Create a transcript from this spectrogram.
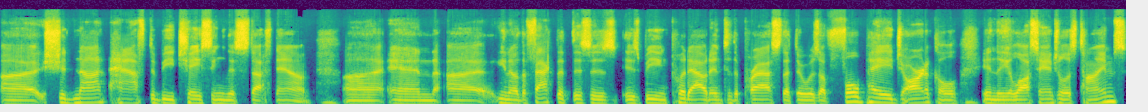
uh, should not have to be chasing this stuff down. Uh, and uh, you know, the fact that this is is being put out into the press, that there was a full page article in the Los Angeles Times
